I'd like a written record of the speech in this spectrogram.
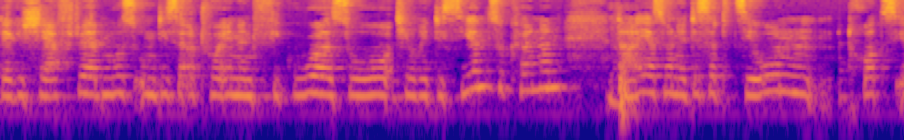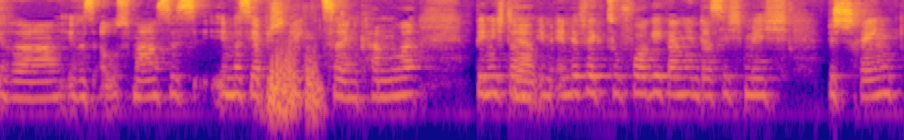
der geschärft werden muss, um diese AutorInnenfigur so theoretisieren zu können. Mhm. Da ja so eine Dissertation trotz ihrer, ihres Ausmaßes immer sehr beschränkt sein kann. Nur bin ich dann ja. im Endeffekt so vorgegangen, dass ich mich beschränke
